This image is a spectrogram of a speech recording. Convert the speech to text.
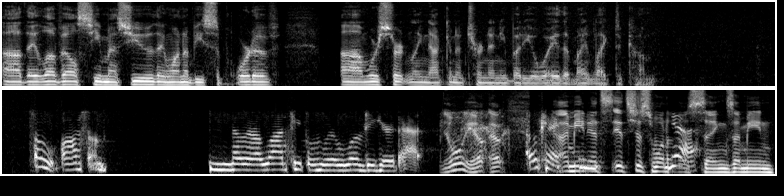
uh, they love lcmsu they want to be supportive um, we're certainly not going to turn anybody away that might like to come Oh, awesome. No, there are a lot of people who would love to hear that. Oh yeah. Okay. I mean, it's it's just one of Yeah. those things. I mean,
